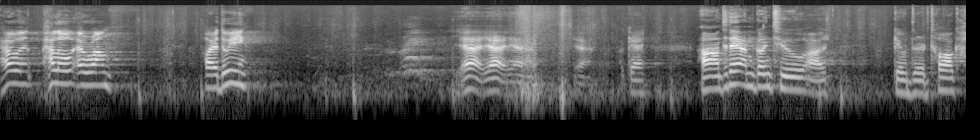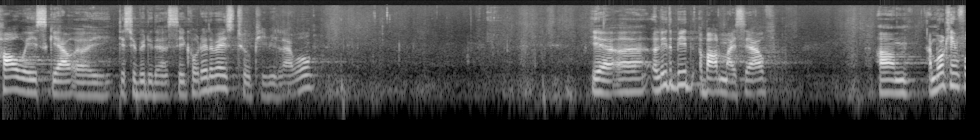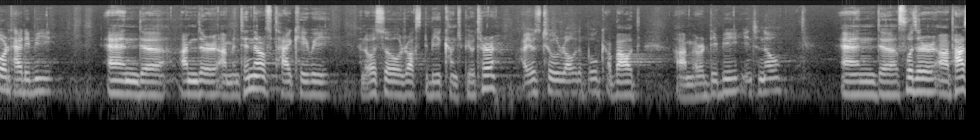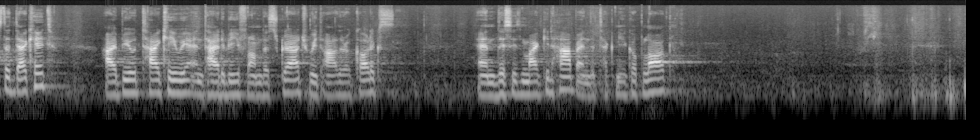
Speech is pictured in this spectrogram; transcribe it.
Hello, hello everyone. How are you doing? Yeah, yeah, yeah, yeah. Okay. Um, today I'm going to uh, give the talk how we scale a distributed SQL database to PB level. Yeah, uh, a little bit about myself. Um, I'm working for TiDB, and uh, I'm the maintainer of TiKV and also RocksDB contributor. I used to write a book about MariaDB internal. And uh, for the uh, past decade, I built TiKV and TiDB from the scratch with other colleagues. And this is my GitHub and the technical blog.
